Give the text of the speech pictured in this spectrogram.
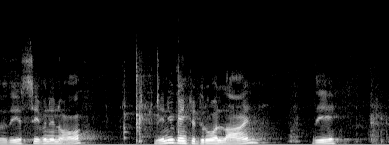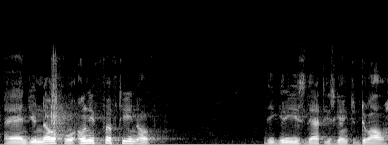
so there's seven and a half. Then you're going to draw a line there and you know for only 15 of degrees that is going to dwell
